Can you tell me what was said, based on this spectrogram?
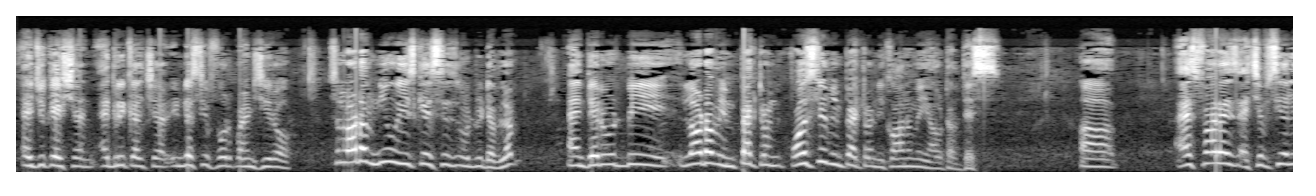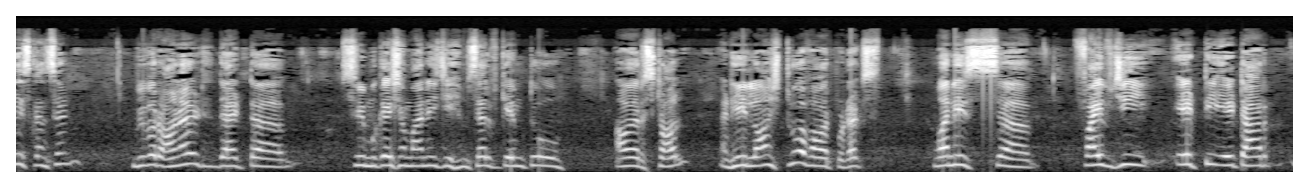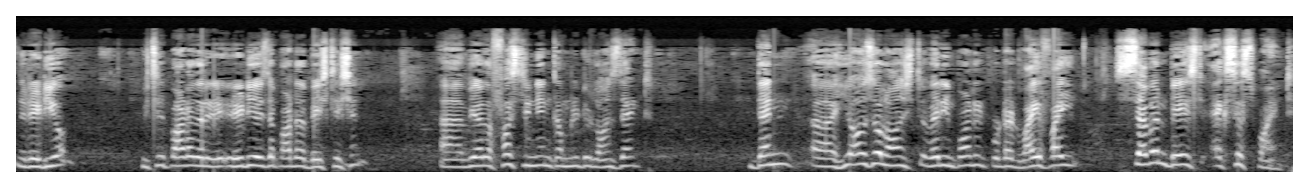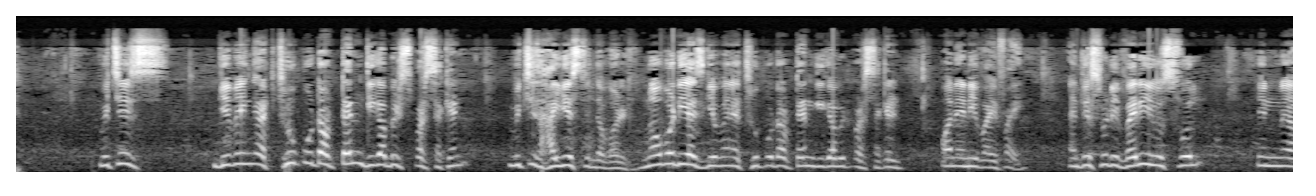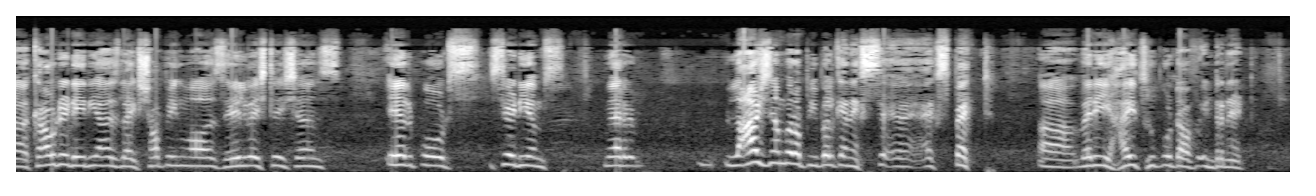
education, agriculture, industry 4.0. So a lot of new use cases would be developed and there would be a lot of impact on, positive impact on economy out of this. Uh, as far as HFCL is concerned, we were honored that uh, Sri Mukesh Ambani ji himself came to our stall and he launched two of our products. One is uh, 5G 88R radio, which is part of the radio is a part of the base station. Uh, we are the first Indian company to launch that. Then uh, he also launched a very important product, Wi-Fi 7 based access point, which is giving a throughput of 10 gigabits per second, which is highest in the world. Nobody has given a throughput of 10 gigabit per second on any Wi-Fi. And this would be very useful in uh, crowded areas like shopping malls, railway stations, airports, stadiums, where large number of people can ex uh, expect uh, very high throughput of internet.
